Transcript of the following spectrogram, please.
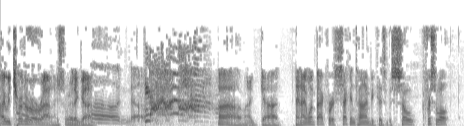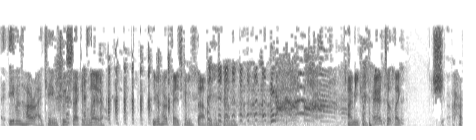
I would turn her around. I swear to God. Oh, no. Oh my God! And I went back for a second time because it was so. First of all, even her, I came two seconds later. Even her face couldn't stop me from coming. I mean, compared to like, she, her,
